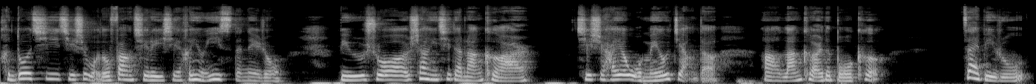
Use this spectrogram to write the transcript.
很多期其实我都放弃了一些很有意思的内容，比如说上一期的蓝可儿。其实还有我没有讲的啊，蓝可儿的博客。再比如，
